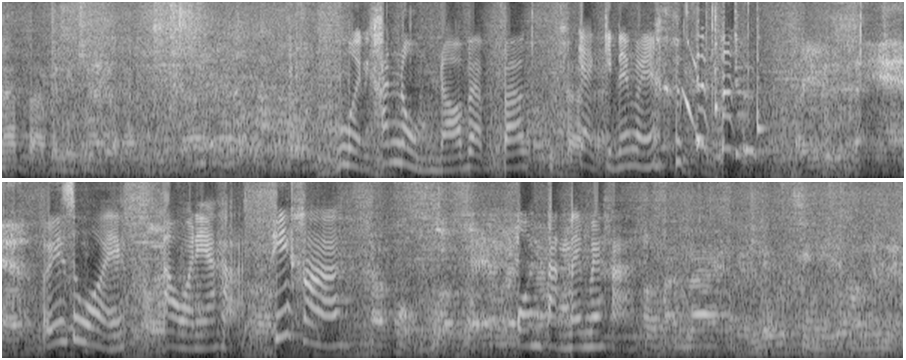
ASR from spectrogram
หน้าตาเป็นอย่างนี้ครับเหมือนขนมเนาะแบบว่าใช่แกะกินได้ไหม เฮ้ยสวย เอาอันเนี้ยค่ะ พี่คะครับผมโอนตังค์ได้ไหมคะเขาตังได้เดี๋ยวเรียกว่าสิ่งนี้ทำได้เลย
